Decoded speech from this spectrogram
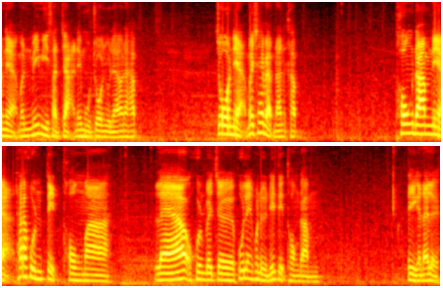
รเนี่ยมันไม่มีสัจจะในหมู่โจรอยู่แล้วนะครับ โจรเนี่ยไม่ใช่แบบนั้นครับธงดำเนี่ยถ้าคุณติดธงมา แล้วคุณไปเจอผู้เล่นคนอื่นที่ติดธงดำตีกันได้เลย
